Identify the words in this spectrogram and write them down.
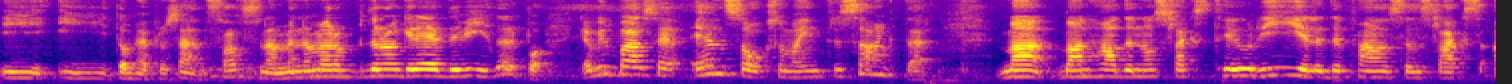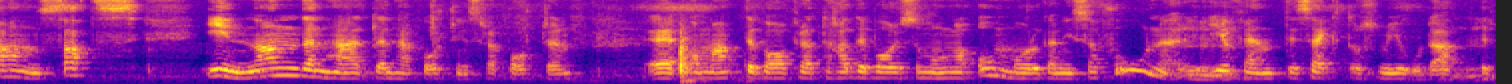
i, i de här procentsatserna. Men när man när de grävde vidare på. Jag vill bara säga en sak som var intressant där. Man, man hade någon slags teori eller det fanns en slags ansats innan den här, den här forskningsrapporten eh, om att det var för att det hade varit så många omorganisationer i Mm. offentlig sektor som gjorde att Mm.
